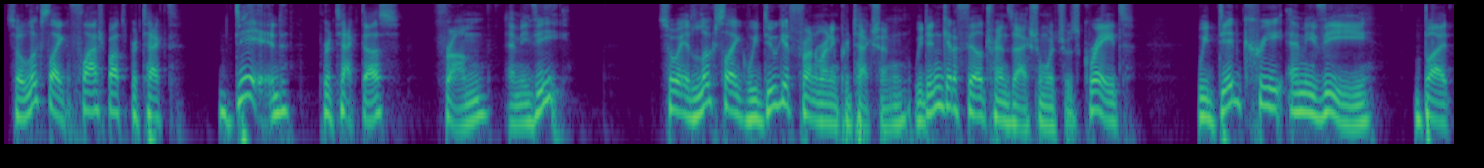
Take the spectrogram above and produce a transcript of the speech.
So it looks like Flashbots Protect did protect us from MEV. So it looks like we do get front running protection. We didn't get a failed transaction, which was great. We did create MEV, but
